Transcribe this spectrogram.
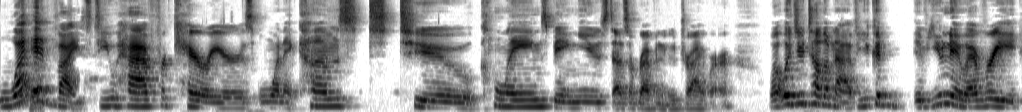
What advice do you have for carriers when it comes to claims being used as a revenue driver? What would you tell them now if you could if you knew every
